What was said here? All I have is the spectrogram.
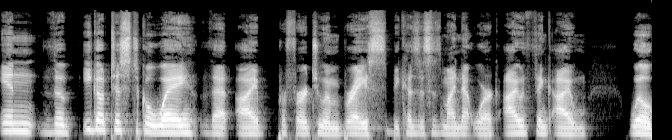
in the egotistical way that I prefer to embrace because this is my network, I would think I will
